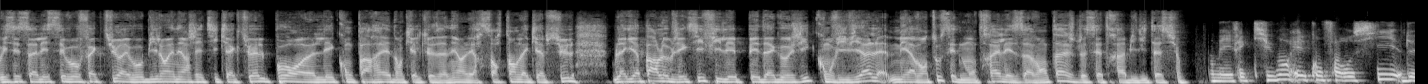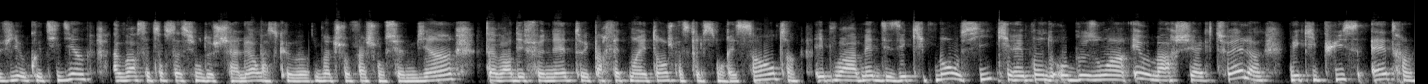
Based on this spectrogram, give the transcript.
Oui, c'est ça. Laissez vos factures et vos bilans énergétiques actuels pour euh, les comparer dans quelques années en les ressortant de la capsule. Blague à part, l'objectif, il est pédagogique, convivial, mais avant tout, c'est de montrer les avantages de cette réhabilitation. Mais effectivement, et le confort aussi de vie au quotidien, avoir cette sensation de chaleur parce que votre chauffage fonctionne bien, d'avoir des fenêtres parfaitement étanches parce qu'elles sont récentes, et pouvoir mettre des équipements aussi qui répondent aux besoins et au marché actuel, mais qui puissent être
